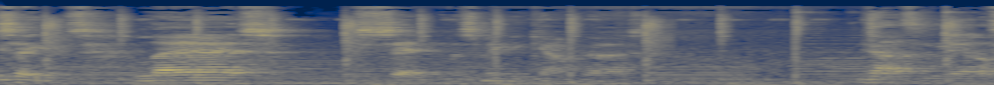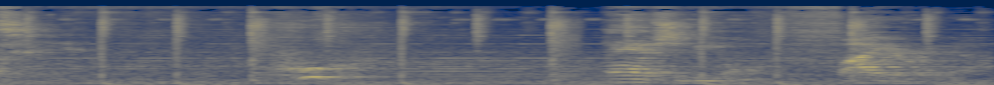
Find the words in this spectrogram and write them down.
15 seconds. Last set. Let's make it count, guys. Guys and gals. Whew. Abs should be on fire right now.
